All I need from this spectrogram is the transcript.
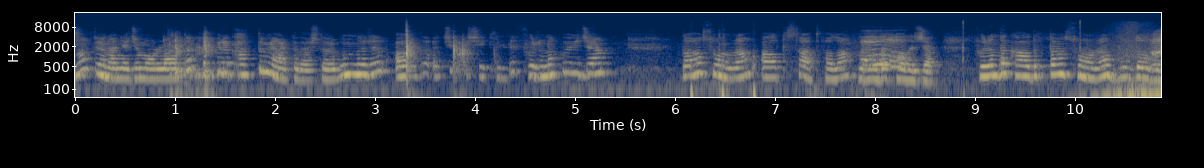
Ne yapıyorsun anneciğim oralarda? Böyle kattım ya arkadaşlar. Bunları ağzı açık bir şekilde fırına koyacağım. Daha sonra 6 saat falan fırında kalacak. Fırında kaldıktan sonra buzdolabına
